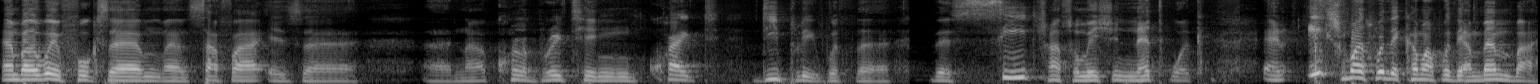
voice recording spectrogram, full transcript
And by the way, folks, um, uh, Safa is uh, uh, now collaborating quite deeply with the, the Transformation Network. And each month when they come up with their member,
